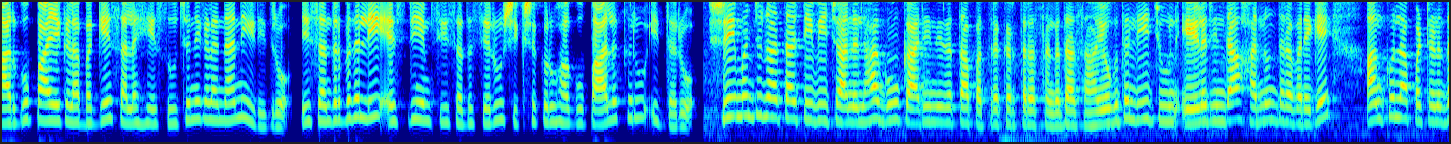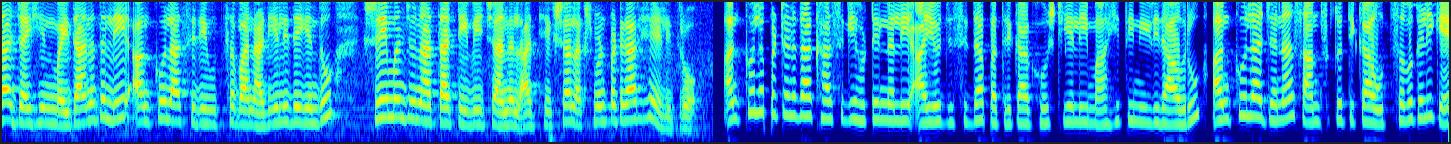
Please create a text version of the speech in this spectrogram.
ಮಾರ್ಗೋಪಾಯಗಳ ಬಗ್ಗೆ ಸಲಹೆ ಸೂಚನೆಗಳನ್ನ ನೀಡಿದ್ರು. ಈ ಸಂದರ್ಭದಲ್ಲಿ ಎಸ್ಡಿಎಂಸಿ ಸದಸ್ಯರು, ಶಿಕ್ಷಕರು ಹಾಗೂ ಪಾಲಕರು ಇದ್ದರು. ಶ್ರೀ ಮಂಜುನಾಥ ಟಿವಿ ಚಾನೆಲ್ ಹಾಗೂ ಕಾರ್ಯನಿರತ ಪತ್ರಕರ್ತರ ಸಂಘದ ಸಹಯೋಗದಲ್ಲಿ ಜೂನ್ ಏಳರಿಂದ ಹನ್ನೊಂದರವರೆಗೆ ಅಂಕೋಲಾ ಪಟ್ಟಣದ ಜೈಹಿಂದ್ ಮೈದಾನದಲ್ಲಿ ಅಂಕೋಲಾ ಸಿರಿ ಉತ್ಸವ ನಡೆಯಲಿದೆ ಎಂದು ಶ್ರೀ ಮಂಜುನಾಥ ಟಿವಿ ಚಾನೆಲ್ ಅಧ್ಯಕ್ಷ ಲಕ್ಷ್ಮಣ್ ಪಟಗಾರ್ ಹೇಳಿದರು. ಅಂಕೋಲಾ ಪಟ್ಟಣದ ಖಾಸಗಿ ಹೋಟೆಲ್ನಲ್ಲಿ ಆಯೋಜಿಸಿದ್ದ ಪತ್ರಿಕಾಗೋಷ್ಠಿಯಲ್ಲಿ ಮಾಹಿತಿ ನೀಡಿದ ಅವರು, ಅಂಕೋಲಾ ಜನ ಸಾಂಸ್ಕೃತಿಕ ಉತ್ಸವಗಳಿಗೆ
